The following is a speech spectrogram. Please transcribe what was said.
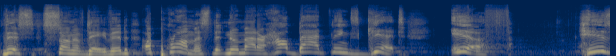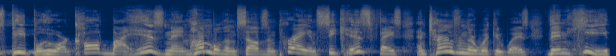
this son of David a promise that no matter how bad things get, if his people who are called by his name humble themselves and pray and seek his face and turn from their wicked ways, then he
